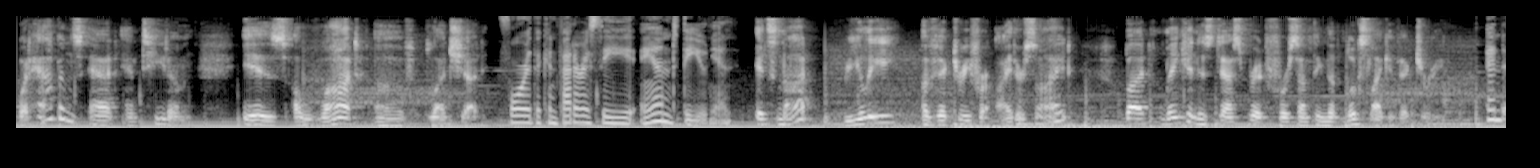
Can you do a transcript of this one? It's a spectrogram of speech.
What happens at Antietam is a lot of bloodshed. For the Confederacy and the Union. It's not really a victory for either side, but Lincoln is desperate for something that looks like a victory. And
